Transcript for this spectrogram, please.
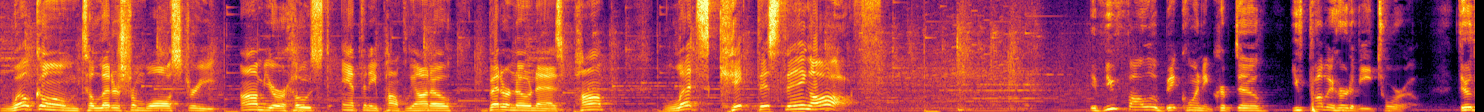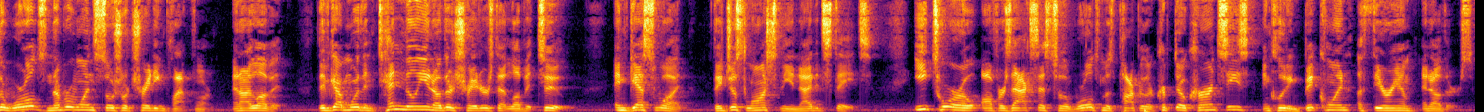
Welcome to Letters from Wall Street. I'm your host, Anthony Pompliano, better known as Pomp. Let's kick this thing off. If you follow Bitcoin and crypto, you've probably heard of eToro. They're the world's number one social trading platform, and I love it. They've got more than 10 million other traders that love it too. And guess what? They just launched in the United States eToro offers access to the world's most popular cryptocurrencies, including Bitcoin, Ethereum, and others.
